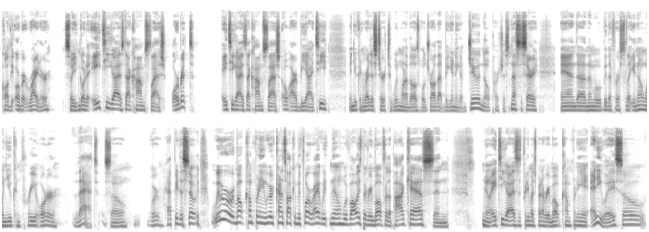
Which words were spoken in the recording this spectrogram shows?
called the Orbit Writer. So you can go to atguys.com slash orbit atguys.com slash O-R-B-I-T, and you can register to win one of those. We'll draw that beginning of June, no purchase necessary. And uh, then we'll be the first to let you know when you can pre-order that. So we're happy to still, we were a remote company. We were kind of talking before, right? We, you know, we've always been remote for the podcasts and, you know, AT Guys has pretty much been a remote company anyway. So,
